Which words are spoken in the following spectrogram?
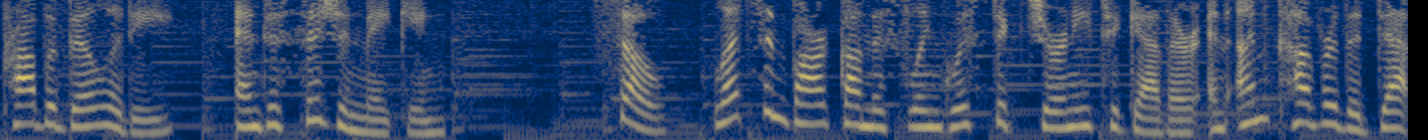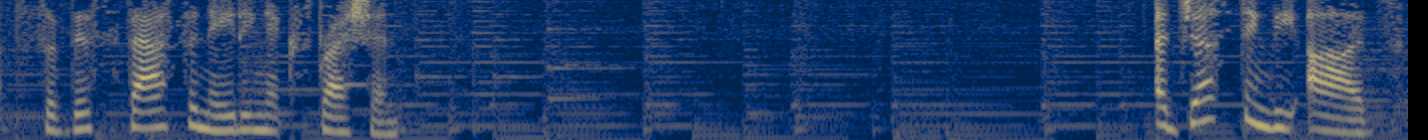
probability, and decision-making. So, let's embark on this linguistic journey together and uncover the depths of this fascinating expression. Adjusting the odds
